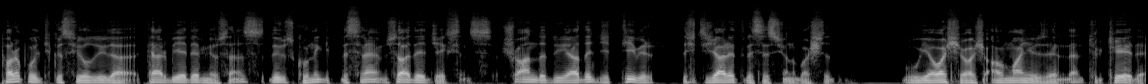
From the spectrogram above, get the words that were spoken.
para politikası yoluyla terbiye edemiyorsanız döviz kurunun gitmesine müsaade edeceksiniz. Şu anda dünyada ciddi bir dış ticaret resesyonu başladı. Bu yavaş yavaş Almanya üzerinden Türkiye'ye de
